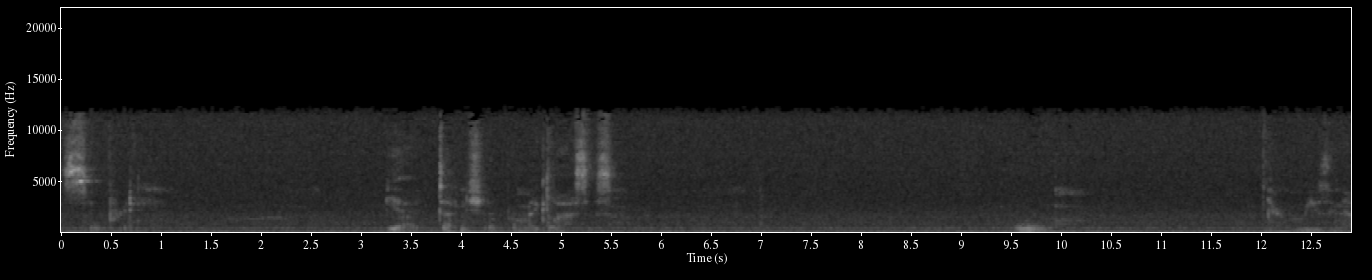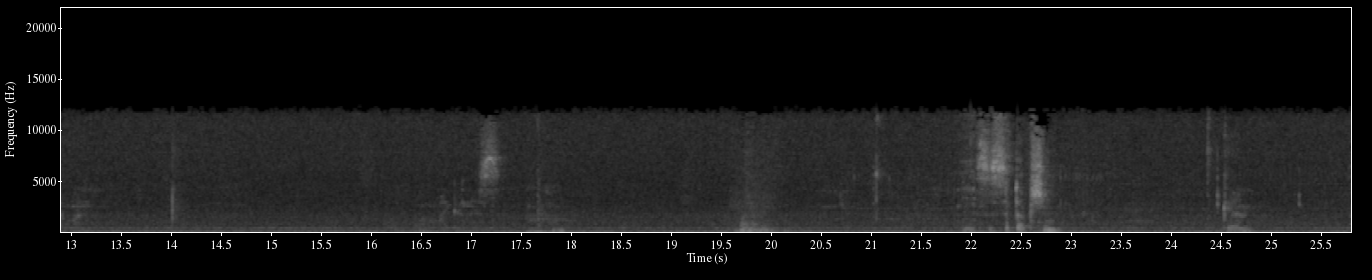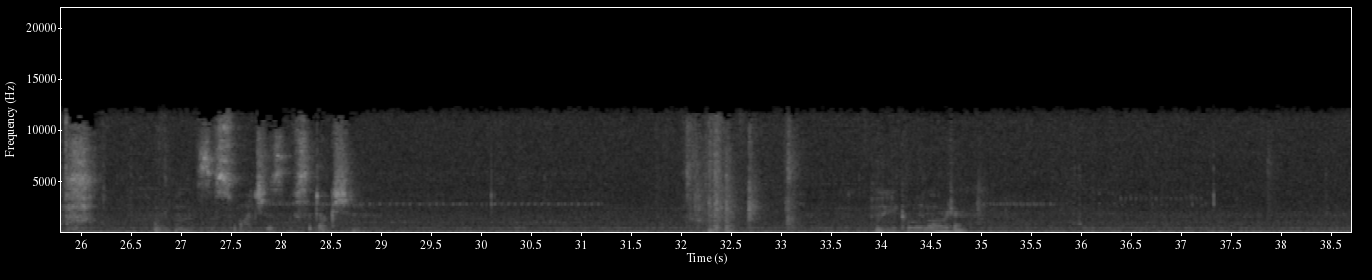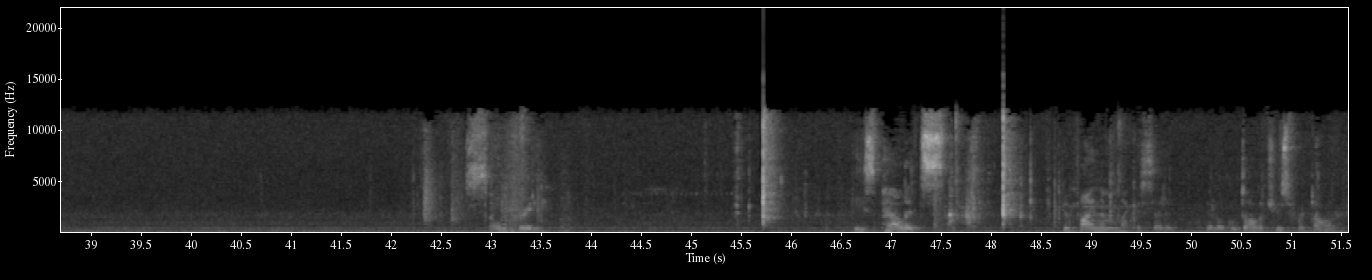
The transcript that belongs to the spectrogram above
So pretty. Yeah, I definitely should have brought my glasses. Ooh. I remember using that one. Oh my goodness. Mm-hmm. This is seduction. Again. And this is swatches of seduction. There you go in order. So pretty. These palettes, you can find them, like I said, at your local Dollar Trees for a dollar.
